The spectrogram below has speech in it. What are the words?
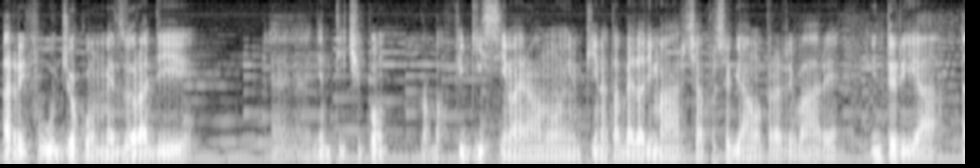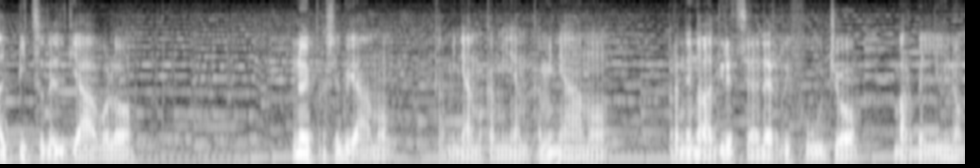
al rifugio con mezz'ora di, eh, di anticipo, roba fighissima, eravamo in piena tabella di marcia, proseguiamo per arrivare in teoria al pizzo del diavolo. Noi proseguiamo, camminiamo, camminiamo, camminiamo, prendendo la direzione del rifugio Barbellino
